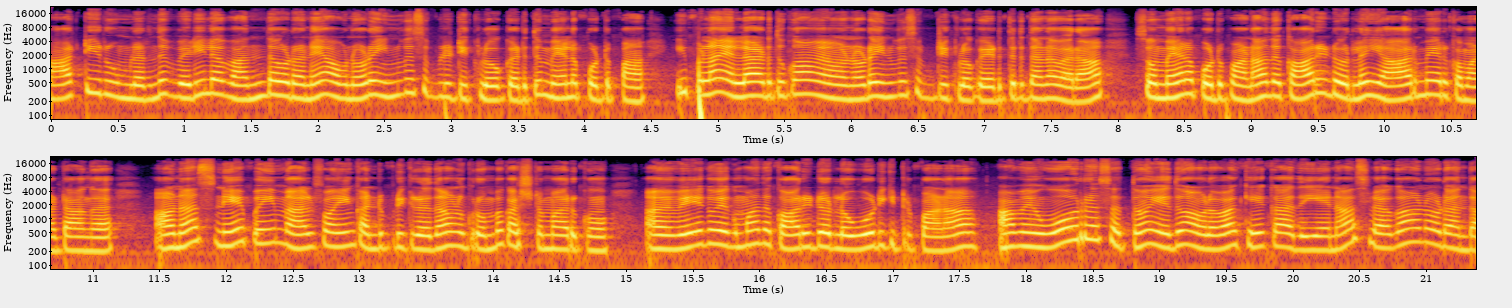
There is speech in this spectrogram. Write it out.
பார்ட்டி ரூம்லேருந்து வெளியில் வந்த உடனே அவனோட இன்விசிபிலிட்டி க்ளோக் எடுத்து மேலே போட்டுப்பான். இப்போலாம் எல்லா இடத்துக்கும் அவன் அவனோட இன்விசிபிலிட்டி க்ளோக்கை எடுத்துகிட்டு தானே வரான். ஸோ மேலே போட்டுப்பானா? அந்த காரிடோரில் யாருமே இருக்க மாட்டாங்க. ஆனால் ஸ்னேப்பையும் மேல்ஃபாயும் கண்டுபிடிக்கிறது தான் அவனுக்கு ரொம்ப கஷ்டமாக இருக்கும். அவன் வேக வேகமாக அந்த காரிடோரில் ஓடிக்கிட்டு இருப்பானா? அவன் ஓடுற சத்தம் எதுவும் அவ்வளோவா கேட்காது. ஏன்னா ஸ்லகானோட அந்த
